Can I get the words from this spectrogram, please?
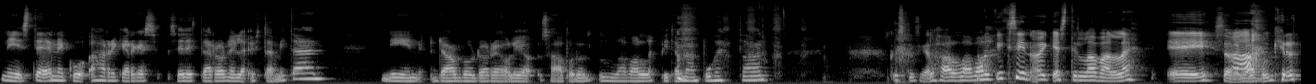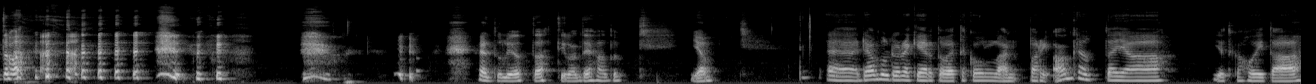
Niin sitten ennen kuin Harry kerkesi selittää Ronille yhtään mitään, niin Dumbledore oli jo saapunut lavalle pitämään puhettaan. Koska siellä on lava. Lukiko siinä oikeasti lavalle? Ei, se oli Ah. lopun kirjoittava. Hän tuli ottaa tilanteen haltuun. Ja Dumbledore kertoo, että koululla on pari ankeuttajaa, jotka hoitaa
